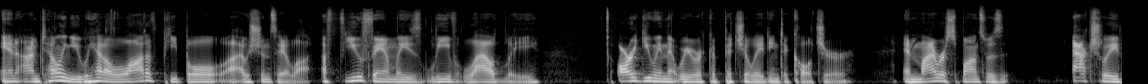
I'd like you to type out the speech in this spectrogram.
And I'm telling you, we had a lot of people, I shouldn't say a lot, a few families leave loudly arguing that we were capitulating to culture. And my response was actually,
